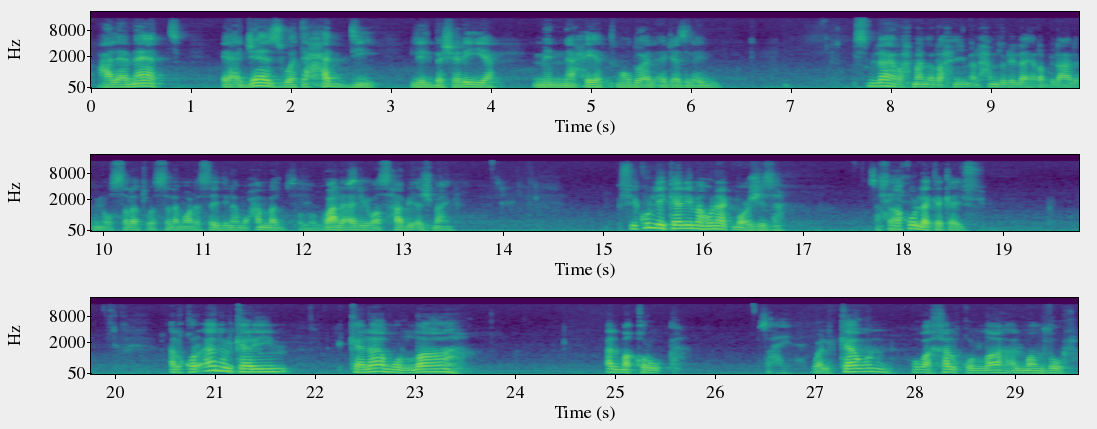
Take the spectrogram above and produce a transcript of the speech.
علامات إعجاز وتحدي للبشرية من ناحية موضوع الإعجاز العلمي؟ بسم الله الرحمن الرحيم. الحمد لله رب العالمين والصلاة والسلام على سيدنا محمد صلى الله عليه وعلى وسلم. آله وأصحابه أجمعين. في كل كلمة هناك معجزة. صحيح. سأقول لك كيف. القرآن الكريم كلام الله المقروء. صحيح. والكون هو خلق الله المنظور.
